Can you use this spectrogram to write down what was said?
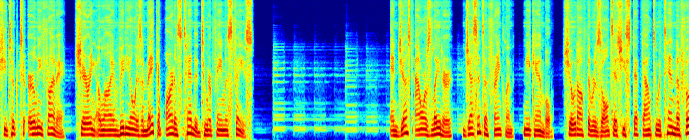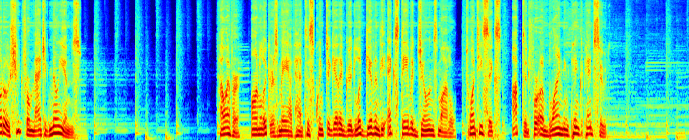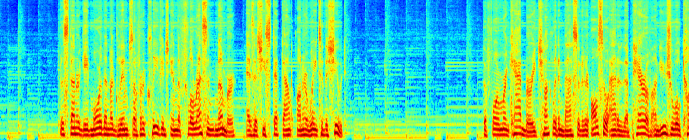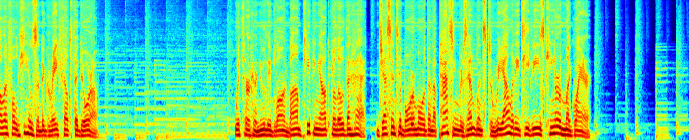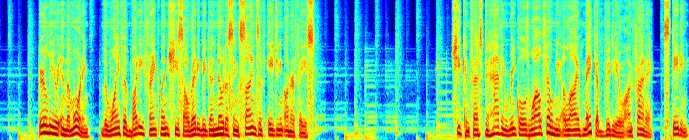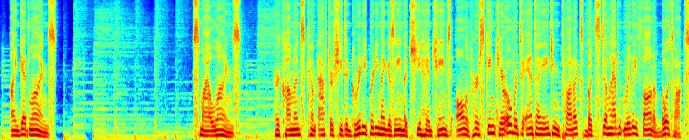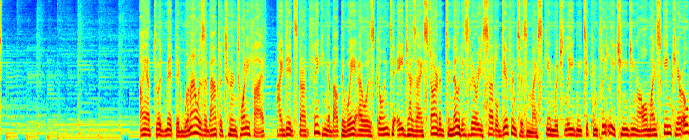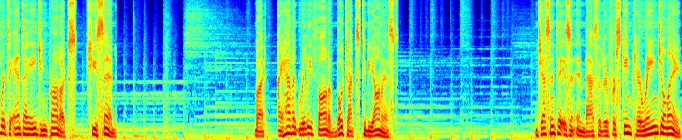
she took to early Friday, sharing a live video as a makeup artist tended to her famous face. And just hours later, Jesinta Franklin, Nee Campbell, showed off the results as she stepped out to attend a photo shoot for Magic Millions. However, onlookers may have had to squint to get a good look given the ex-David Jones model, 26, opted for a blinding pink pantsuit. The stunner gave more than a glimpse of her cleavage in the fluorescent number, as as she stepped out on her way to the shoot. The former Cadbury chocolate ambassador also added a pair of unusual colourful heels and a grey felt fedora. With her her newly blonde bob peeping out below the hat, Jesinta bore more than a passing resemblance to reality TV's Keira Maguire. Earlier in the morning, the wife of Buddy Franklin she's already begun noticing signs of aging on her face. She confessed to having wrinkles while filming a live makeup video on Friday, stating, I get lines. Smile lines. Her comments come after she told Gritty Pretty magazine that she had changed all of her skincare over to anti-aging products but still hadn't really thought of Botox. I have to admit that when I was about to turn 25, I did start thinking about the way I was going to age as I started to notice very subtle differences in my skin which lead me to completely changing all my skincare over to anti-aging products, she said. But, I haven't really thought of Botox to be honest. Jesinta is an ambassador for skincare range Olay.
